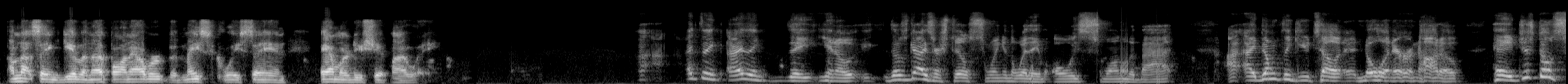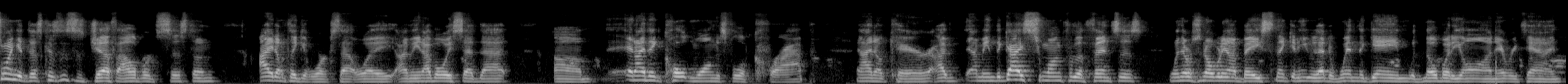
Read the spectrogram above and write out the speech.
I'm not saying giving up on Albert, but basically saying hey, I'm going to do shit my way. I think I think they, you know, those guys are still swinging the way they've always swung the bat. I, don't think you tell it Nolan Arenado, hey, just don't swing at this because this is Jeff Albert's system. I don't think it works that way. I mean, I've always said that. Um, and I think Kolten Wong is full of crap. And I don't care. I, I mean, the guy swung for the fences when there was nobody on base, thinking he had to win the game with nobody on every time.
